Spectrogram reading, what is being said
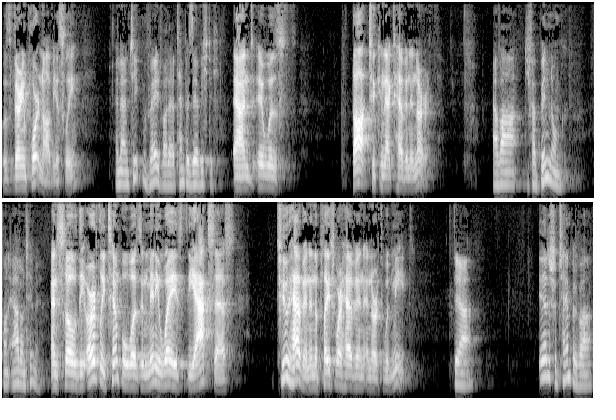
was very important, obviously, In der antiken Welt war der Tempel sehr wichtig. and it was thought to connect heaven and earth. Er war die Verbindung von Erde und Himmel. And so the earthly temple was in many ways the access to heaven and the place where heaven and earth would meet. Der irdische Tempel war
